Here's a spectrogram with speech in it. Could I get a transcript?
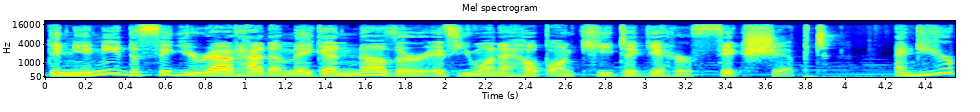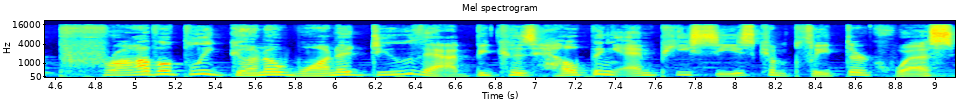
then you need to figure out how to make another if you want to help Ankita get her fix shipped. And you're probably gonna want to do that because helping NPCs complete their quests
